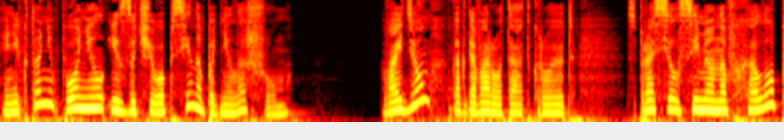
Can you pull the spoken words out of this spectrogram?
и никто не понял, из-за чего псина подняла шум. «Войдем, когда ворота откроют?» — спросил Семенов холоп,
